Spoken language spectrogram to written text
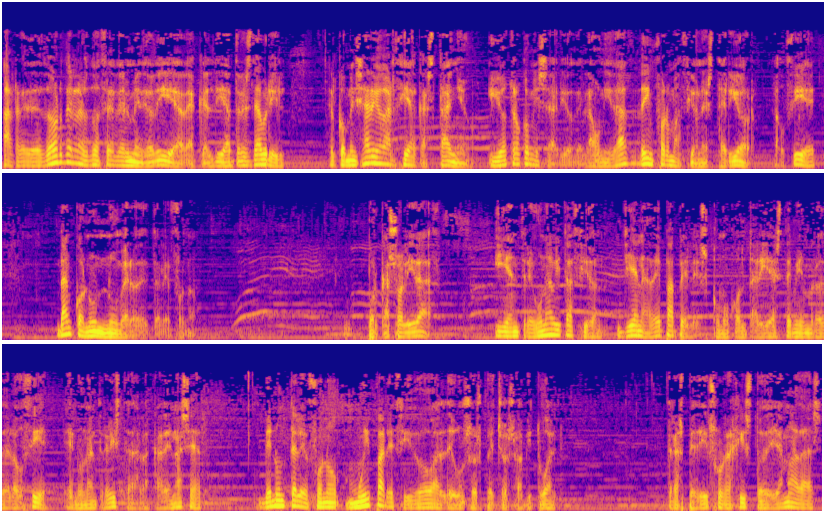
Alrededor de las 12 del mediodía de aquel día 3 de abril, el comisario García Castaño y otro comisario de la Unidad de Información Exterior, la UCIE, dan con un número de teléfono. Por casualidad, y entre una habitación llena de papeles, como contaría este miembro de la UCIE en una entrevista a la cadena SER, ven un teléfono muy parecido al de un sospechoso habitual. Tras pedir su registro de llamadas,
